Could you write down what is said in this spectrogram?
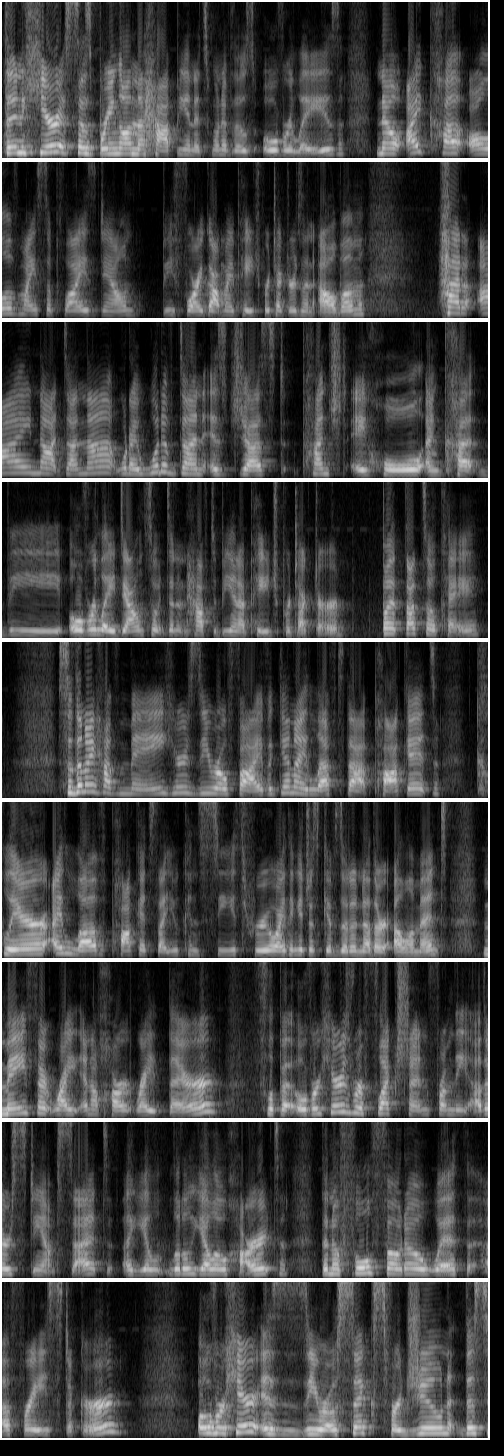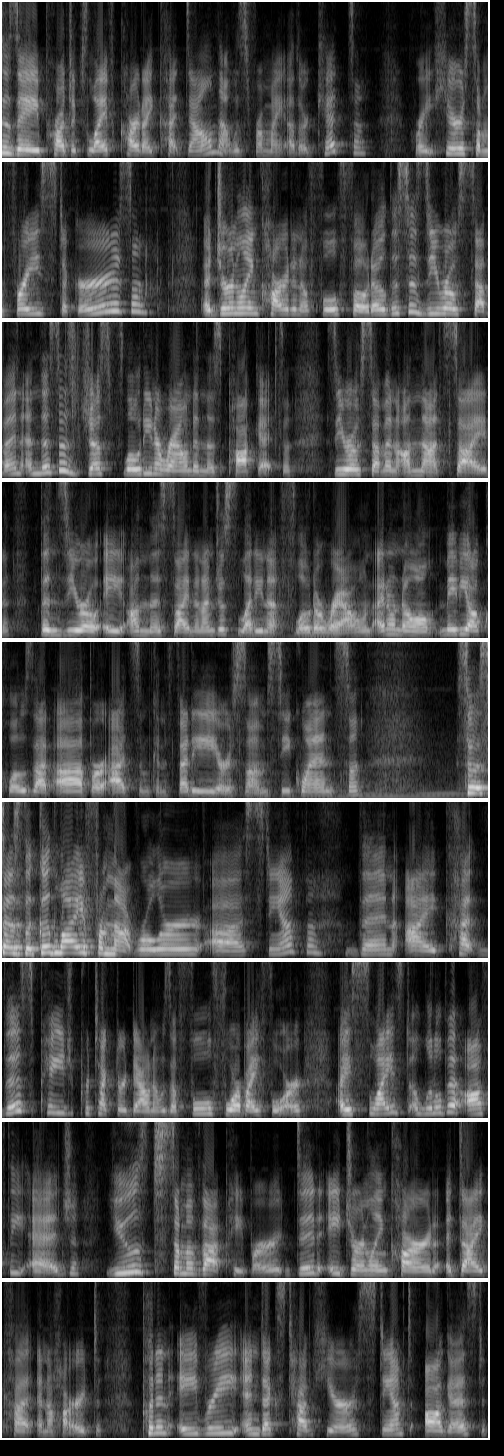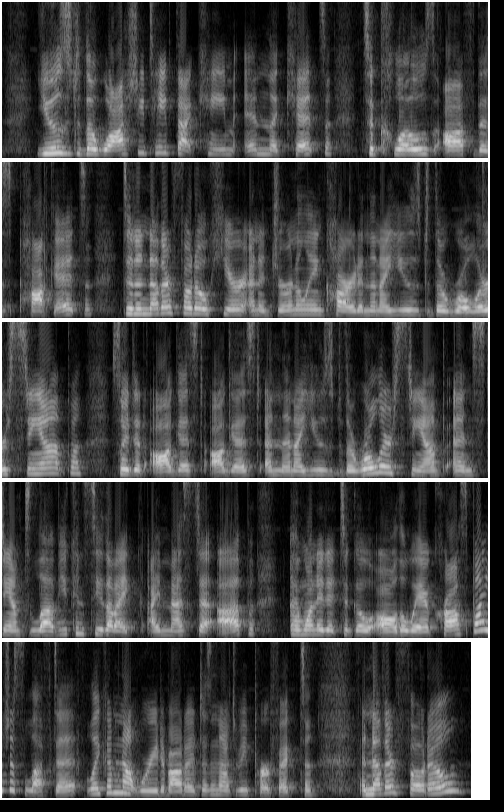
Then here it says bring on the happy and it's one of those overlays. Now I cut all of my supplies down before I got my page protectors and album. Had I not done that, what I would have done is just punched a hole and cut the overlay down so it didn't have to be in a page protector. But that's okay. So then I have May, here's 05. Again, I left that pocket clear. I love pockets that you can see through. I think it just gives it another element. May fit right in a heart right there. Flip it over. Here's reflection from the other stamp set, a ye little yellow heart, then a full photo with a phrase sticker. Over here is 06 for June. This is a Project Life card I cut down. That was from my other kit. Right here, some phrase stickers a journaling card and a full photo. This is 07, and this is just floating around in this pocket. 07 on that side, then 08 on this side, and I'm just letting it float around. I don't know, maybe I'll close that up or add some confetti or some sequins. So it says the good life from that roller uh, stamp. Then I cut this page protector down. It was a full 4x4. I sliced a little bit off the edge, used some of that paper, did a journaling card, a die cut, and a heart put an Avery index tab here, stamped August, used the washi tape that came in the kit to close off this pocket, did another photo here and a journaling card, and then I used the roller stamp. So I did August, August, and then I used the roller stamp and stamped love. You can see that I, I messed it up. I wanted it to go all the way across, but I just left it. Like, I'm not worried about it. It doesn't have to be perfect. Another photo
